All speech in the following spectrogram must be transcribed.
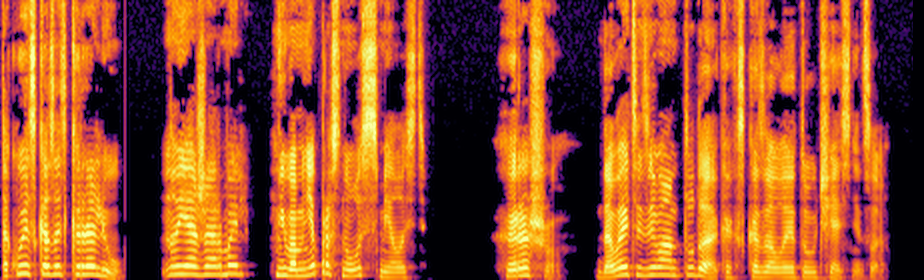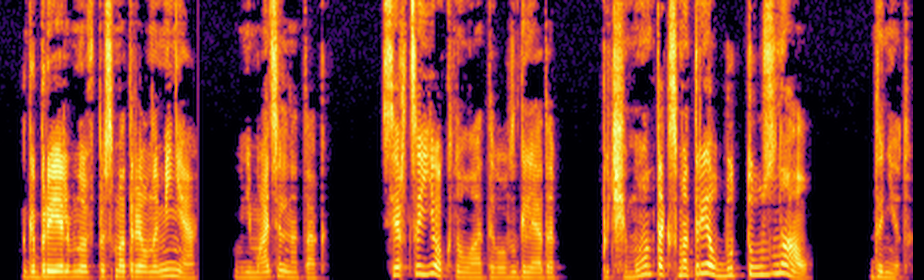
Такое сказать королю. Но я же Армель, и во мне проснулась смелость. Хорошо, «Давайте диван туда», как сказала эта участница. Габриэль вновь посмотрел на меня. Внимательно так. Сердце ёкнуло от его взгляда. Почему он так смотрел, будто узнал? Да нет,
